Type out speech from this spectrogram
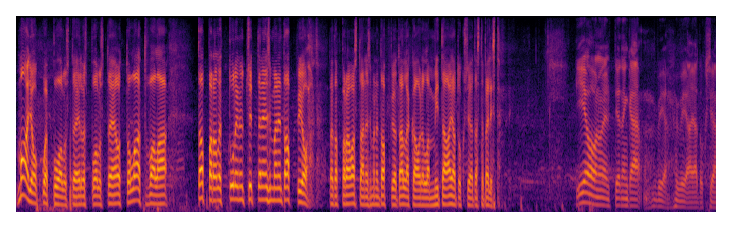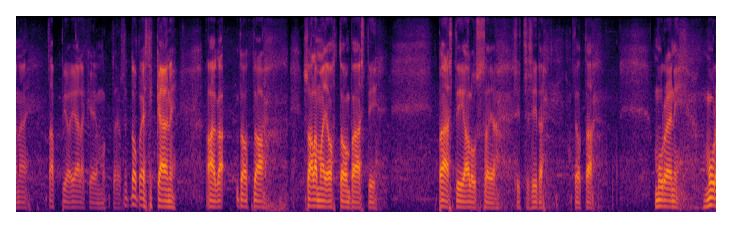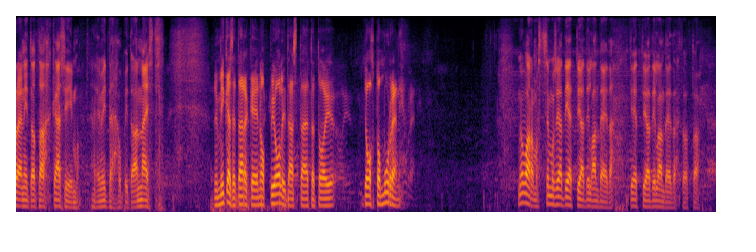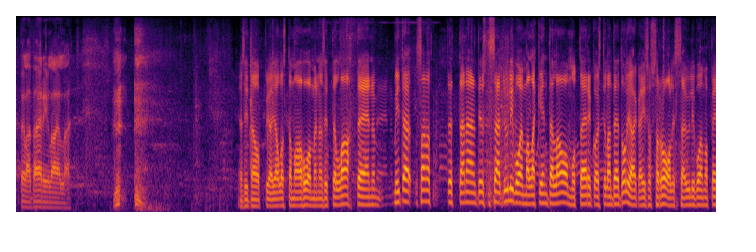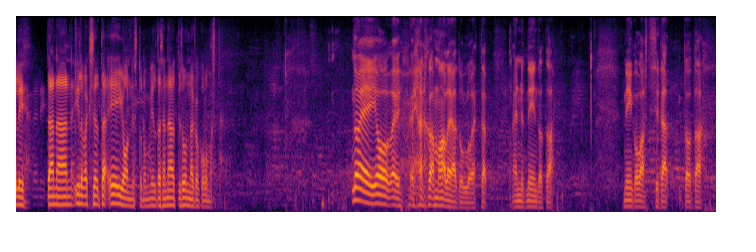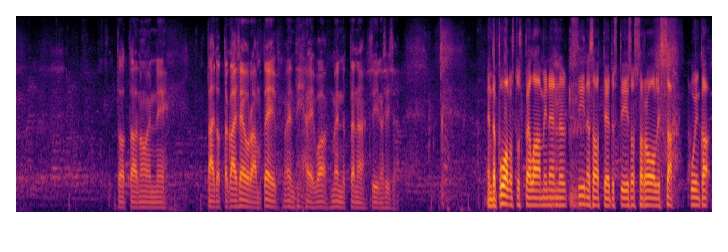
maajoukkuepuolustaja, Ilves-puolustaja Otto Latvala. Tapparalle tuli nyt sitten ensimmäinen tappio, tai Tapparaa vastaan ensimmäinen tappio tällä kaudella. Mitä ajatuksia tästä pelistä? Joo, no ei tietenkään hyviä, hyviä ajatuksia näin tappion jälkeen, mutta jos nyt nopeasti käy, niin aika tota, salmajohtoon päästiin, päästiin alussa ja sitten se siitä tota, mureni, mureni tota, käsiin, mutta ei mitään, opitaan näistä. Niin mikä se tärkein oppi oli tästä, että toi johto mureni? No varmasti semmoisia tiettyjä tilanteita, tiettyjä tilanteita tota, pelata eri lailla. Että. Ja sitä oppia jalostamaan huomenna sitten Lahteen. Mitä sanot, että tänään tietysti sä et ylivoimalla kentällä on, mutta erikoistilanteet oli aika isossa roolissa. Ylivoimapeli tänään Ilvekseltä ei onnistunut. Miltä se näytti sun näkökulmasta? No ei joo, ei, ei ainakaan maaleja tullut, että en nyt niin, tota, niin kovasti sitä tota, tota noin niin, tai totta kai seuraa, mutta ei, en tiedä, ei vaan mennyt tänään siinä sisään. Entä puolustuspelaaminen? Siinä sä oot tietysti isossa roolissa. Kuinka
